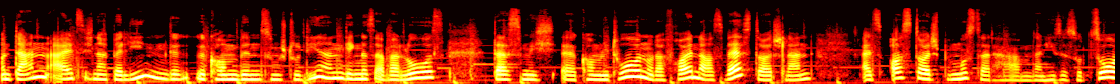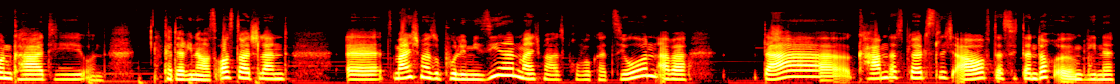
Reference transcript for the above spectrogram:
und dann, als ich nach Berlin ge gekommen bin zum Studieren, ging das aber los, dass mich äh, Kommilitonen oder Freunde aus Westdeutschland als Ostdeutsch bemustert haben. Dann hieß es so Zoon-Kati und Katharina aus Ostdeutschland. Äh, manchmal so polemisieren, manchmal als Provokation, aber da kam das plötzlich auf, dass ich dann doch irgendwie eine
